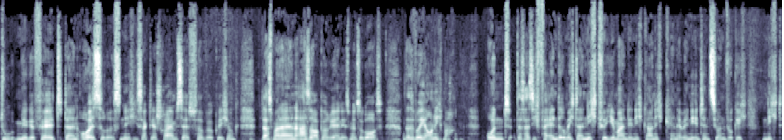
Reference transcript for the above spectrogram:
du, mir gefällt dein Äußeres nicht, ich sage ja, Schreiben Selbstverwirklichung, lass mal deine Nase operieren, die ist mir zu groß. Das würde ich auch nicht machen. Und das heißt, ich verändere mich dann nicht für jemanden, den ich gar nicht kenne. Wenn die Intention wirklich nicht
